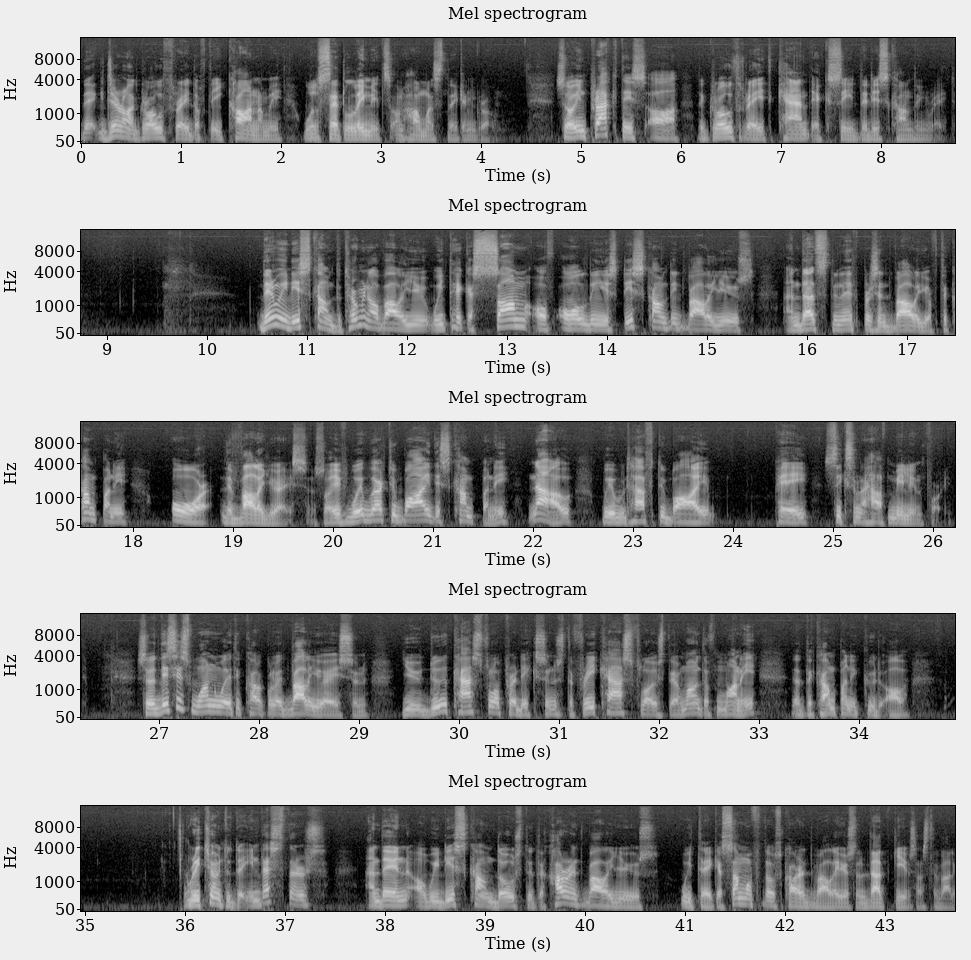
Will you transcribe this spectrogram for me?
the general growth rate of the economy will set limits on how much they can grow. So in practice, uh, the growth rate can't exceed the discounting rate. Then we discount the terminal value. We take a sum of all these discounted values, and that's the net present value of the company or the valuation. So if we were to buy this company now, we would have to buy, pay six and a half million for it. So this is one way to calculate valuation. You do cash flow predictions. The free cash flow is the amount of money that the company could uh, return to the investors and then uh, we discount those to the current values. We take a sum of those current values and that gives us the value.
